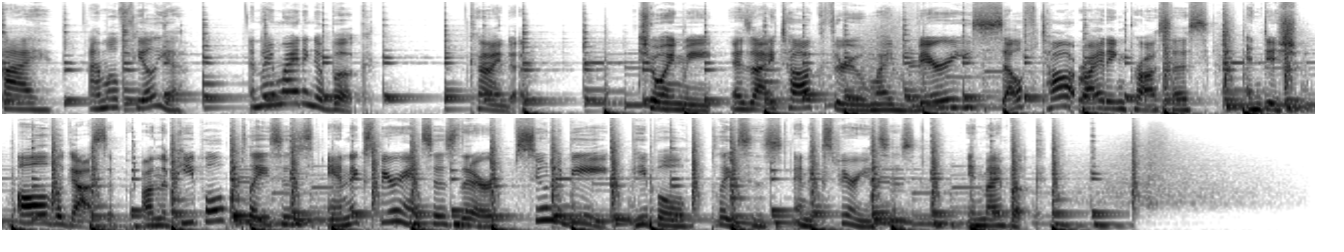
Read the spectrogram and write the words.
Hi, I'm Ophelia, and I'm writing a book. Kinda. Join me as I talk through my very self taught writing process and dish all the gossip on the people, places, and experiences that are soon to be people, places, and experiences in my book.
